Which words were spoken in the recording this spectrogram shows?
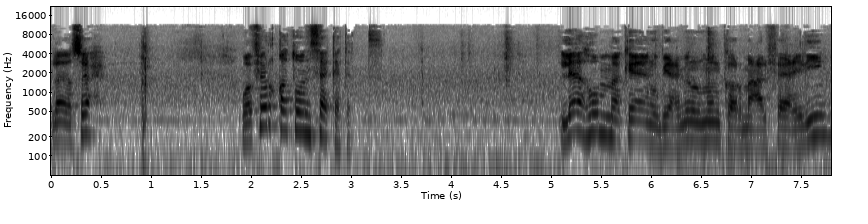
لا يصح. وفرقة سكتت. لا هم كانوا بيعملوا المنكر مع الفاعلين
